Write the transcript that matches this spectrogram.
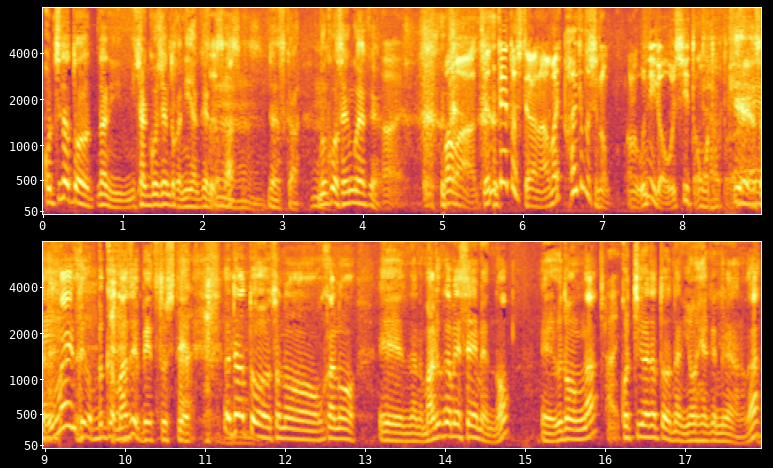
こっちだと何？150円とか200円ですか、じゃないですか、向こう1500円、はい、まあまあ前提としてあのあまり書いたとしてのあのウニが美味しいと思ったこといやいやそれうまいけど物価まずい別として、はい、であとその他の、えー、丸亀製麺のえー、うどんが、はい、こっち側だと何400円ぐらいなのが、うん、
